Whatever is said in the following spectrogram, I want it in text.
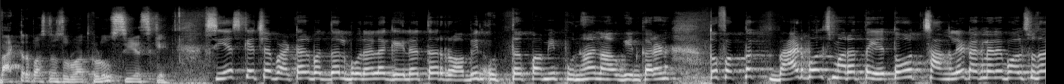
बॅटरपासून सुरुवात करू C S K C S केच्या बॅटरबद्दल बोलायला गेलं तर रॉबिन उत्तप्पा मी पुन्हा नाव घेईन. कारण तो फक्त बॅड बॉल्स मारत नाहीये तो चांगले टाकलेले बॉल सुद्धा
